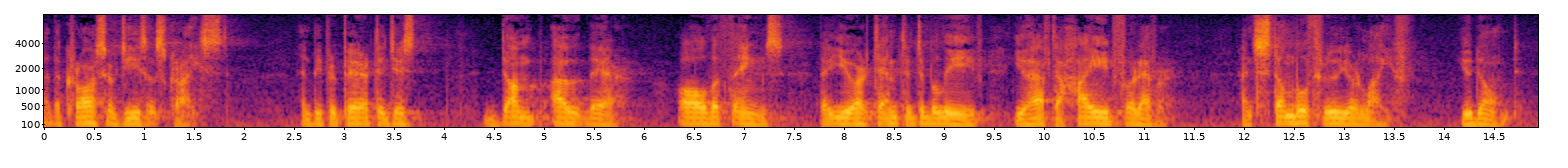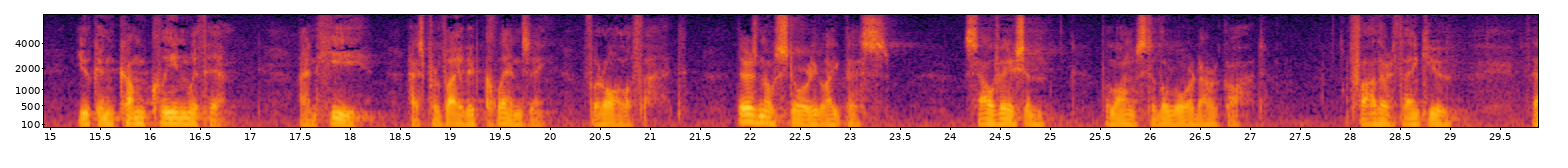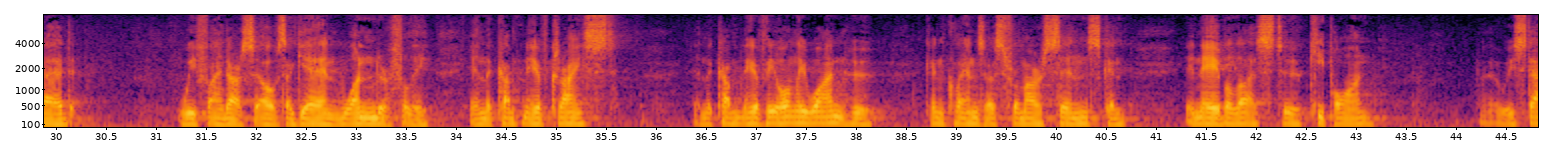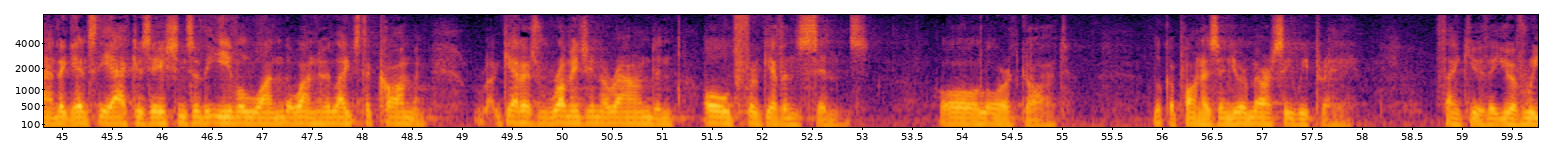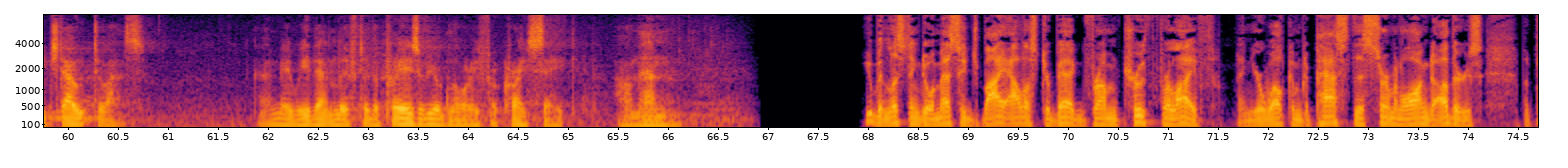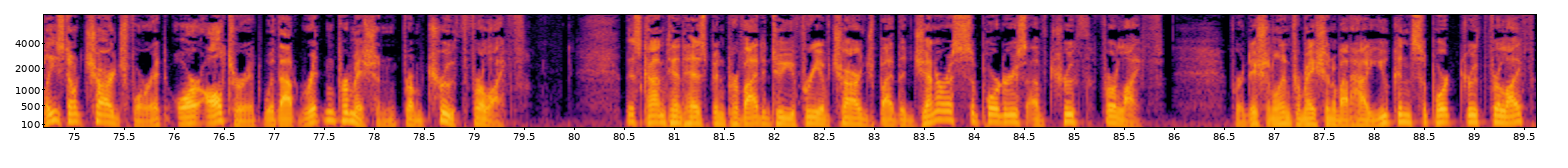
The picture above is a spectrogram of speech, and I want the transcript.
at the cross of Jesus Christ and be prepared to just dump out there all the things that you are tempted to believe you have to hide forever and stumble through your life. You don't you can come clean with Him. And He has provided cleansing for all of that. There's no story like this. Salvation belongs to the Lord our God. Father, thank you that we find ourselves again wonderfully in the company of Christ, in the company of the only one who can cleanse us from our sins, can enable us to keep on uh, we stand against the accusations of the evil one, the one who likes to come and get us rummaging around in old forgiven sins. Oh, Lord God, look upon us in your mercy, we pray. Thank you that you have reached out to us. And may we then live to the praise of your glory for Christ's sake. Amen. You've been listening to a message by Alistair Begg from Truth for Life and you're welcome to pass this sermon along to others, but please don't charge for it or alter it without written permission from Truth for Life. This content has been provided to you free of charge by the generous supporters of Truth for Life. For additional information about how you can support Truth for Life,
